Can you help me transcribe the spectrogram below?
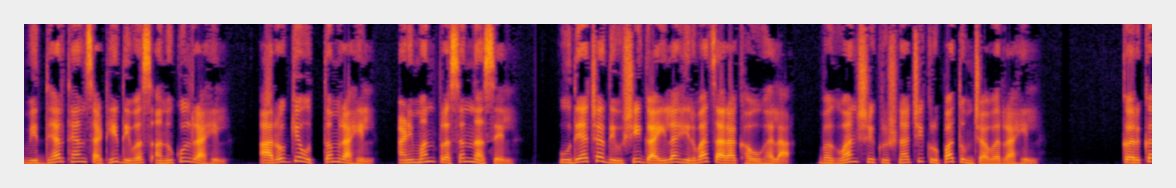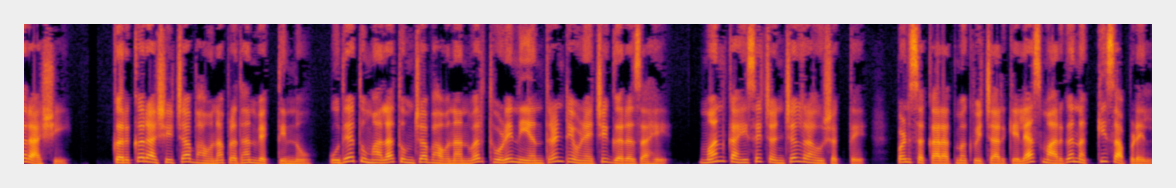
विद्यार्थ्यांसाठी दिवस अनुकूल राहील. आरोग्य उत्तम राहील आणि मन प्रसन्न असेल. उद्याच्या दिवशी गाईला हिरवा चारा खाऊ घाला. भगवान श्रीकृष्णाची कृपा तुमच्यावर राहील. कर्क राशी. कर्क राशीच्या भावनाप्रधान व्यक्तींनो उद्या तुम्हाला तुमच्या भावनांवर थोडे नियंत्रण ठेवण्याची गरज आहे. मन काहीसे चंचल राहू शकते पण सकारात्मक विचार केल्यास मार्ग नक्की सापडेल.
